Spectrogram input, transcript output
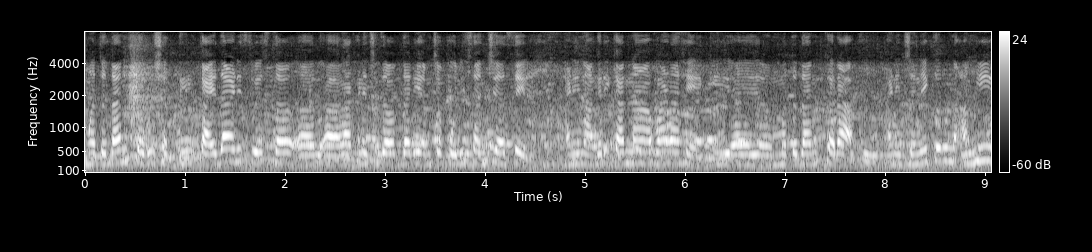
मतदान करू शकतील. कायदा आणि सुव्यवस्था राखण्याची जबाबदारी आमच्या पोलिसांची असेल आणि नागरिकांना आव्हान आहे की मतदान करा. आणि जेणेकरून आम्ही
